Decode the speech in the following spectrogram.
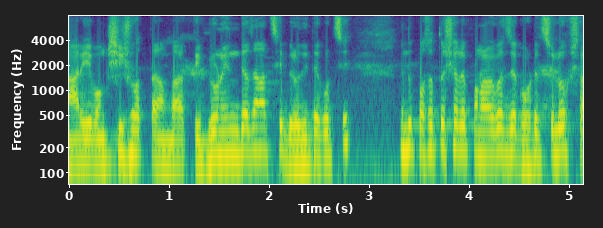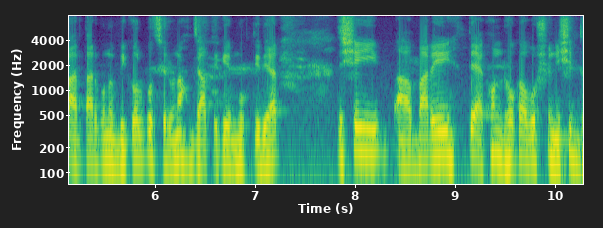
নারী এবং শিশু হত্যা আমরা তীব্র নিন্দা জানাচ্ছি, বিরোধিতা করছি। কিন্তু পঁচাত্তর সালে পনেরো আগস্ট যা ঘটেছিল, তার কোনো বিকল্প ছিল না জাতিকে মুক্তি দেওয়ার সেই বাড়িতে এখন ঢোকা অবশ্যই নিষিদ্ধ,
